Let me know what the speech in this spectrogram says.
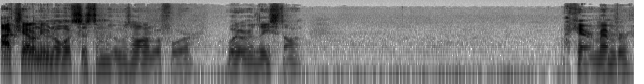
actually, I don't even know what system it was on before, what it released on. I can't remember.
